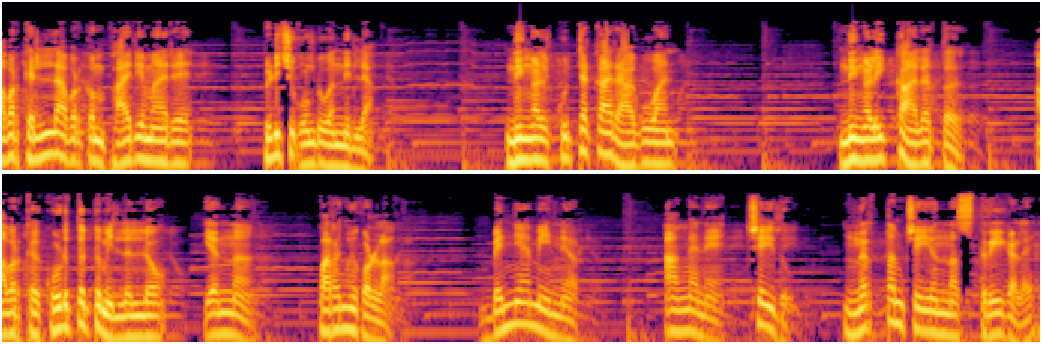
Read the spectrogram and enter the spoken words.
അവർക്കെല്ലാവർക്കും ഭാര്യമാരെ പിടിച്ചുകൊണ്ടുവന്നില്ല നിങ്ങൾ കുറ്റക്കാരാകുവാൻ നിങ്ങൾ ഇക്കാലത്ത് അവർക്ക് കൊടുത്തിട്ടുമില്ലല്ലോ എന്ന് പറഞ്ഞുകൊള്ളാം. ബെന്യാമീന്യർ അങ്ങനെ ചെയ്തു. നൃത്തം ചെയ്യുന്ന സ്ത്രീകളെ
